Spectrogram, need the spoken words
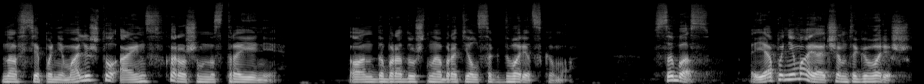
но все понимали, что Айнс в хорошем настроении. Он добродушно обратился к дворецкому. «Себас, я понимаю, о чем ты говоришь,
